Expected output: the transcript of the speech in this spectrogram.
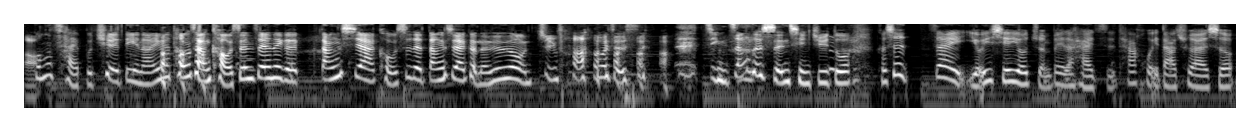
啊。光彩不确定啊，因为通常考生在那个当下口试的当下，可能就是那种惧怕或者是紧张的神情居多。可是，在有一些有准备的孩子，他回答出来的时候，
